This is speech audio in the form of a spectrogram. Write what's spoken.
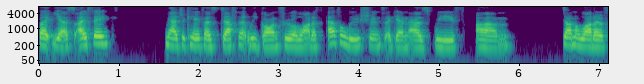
but yes, I think Magic Cave has definitely gone through a lot of evolutions again as we've um, done a lot of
